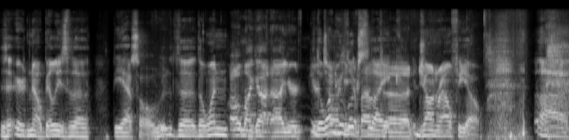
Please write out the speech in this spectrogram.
Is it or no? Billy's the the asshole. The the one Oh my God, uh, you're, you're the one who looks about, like uh, Jean-Ralphio. Uh,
